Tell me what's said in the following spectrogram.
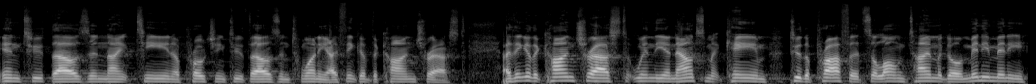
in 2019, approaching 2020. I think of the contrast. I think of the contrast when the announcement came to the prophets a long time ago, many, many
